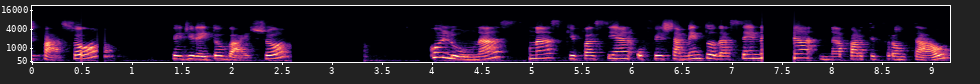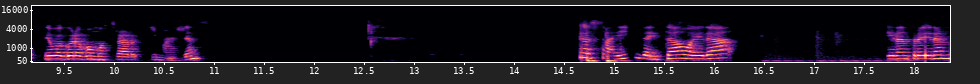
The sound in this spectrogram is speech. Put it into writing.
espaço, pé direito baixo, colunas, que faziam o fechamento da cena na parte frontal. Eu agora vou mostrar imagens. A saída, então, era eram, eram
